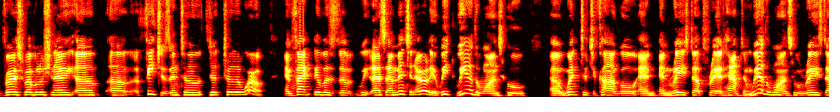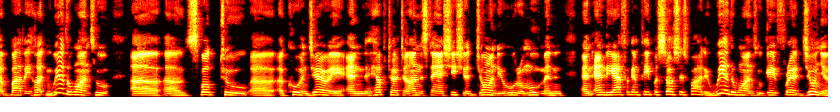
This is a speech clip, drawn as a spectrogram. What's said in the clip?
various revolutionary uh, uh, features into to, to, the world. In fact, it was the, we, as I mentioned earlier, we we are the ones who uh, went to Chicago and, and raised up Fred Hampton. We're the ones who raised up Bobby Hutton. We're the ones who uh, uh, spoke to uh, Akunyeri and Jerry and helped her to understand she should join the Uhuru movement and, and, and the African People's Socialist Party. We're the ones who gave Fred Jr.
